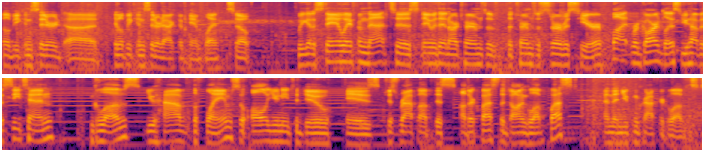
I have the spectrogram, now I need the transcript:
It'll be considered. Uh, it'll be considered active gameplay. So we got to stay away from that to stay within our terms of the terms of service here. But regardless, you have a C10 gloves, you have the flame. So all you need to do is just wrap up this other quest, the Dawn Glove quest, and then you can craft your gloves.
